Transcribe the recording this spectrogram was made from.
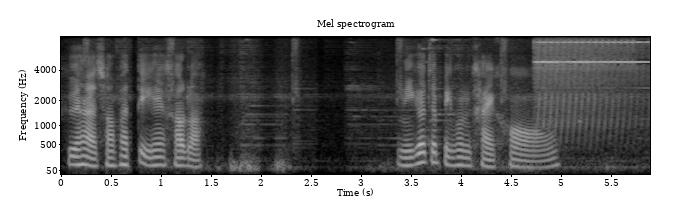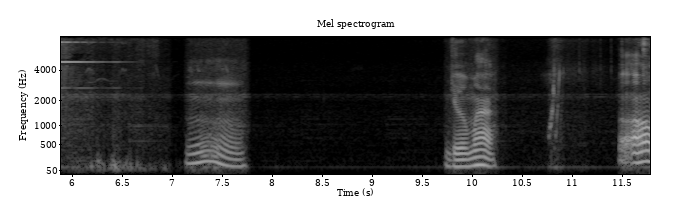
คือหาช้อนพลาสติกให้เขาเหรอ นี้ก็จะเป็นคนขายของ อืม เยอะมากอ้าว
